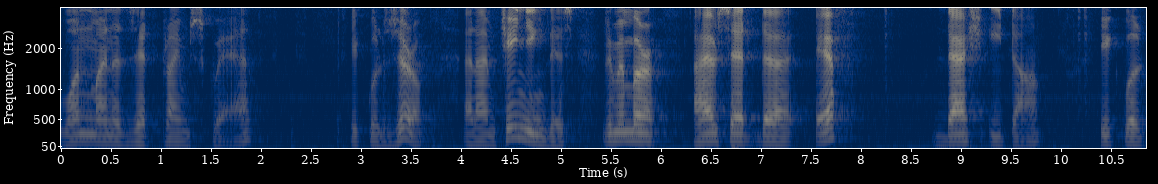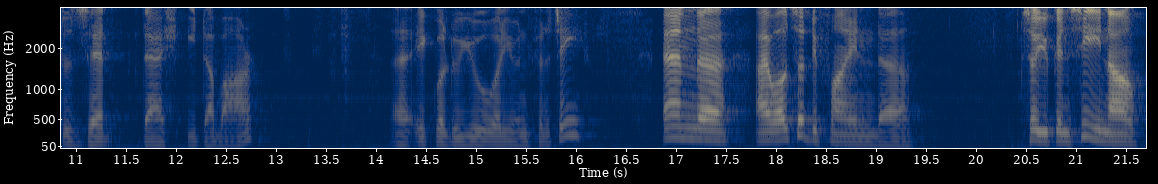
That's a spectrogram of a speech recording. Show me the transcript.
1 minus z prime square equal to 0 and I am changing this. Remember, I have said uh, f dash eta equal to z dash eta bar uh, equal to u over u infinity. And uh, I have also defined, uh, so you can see now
